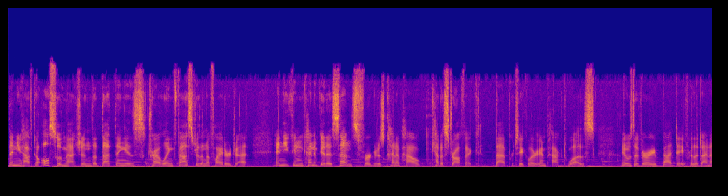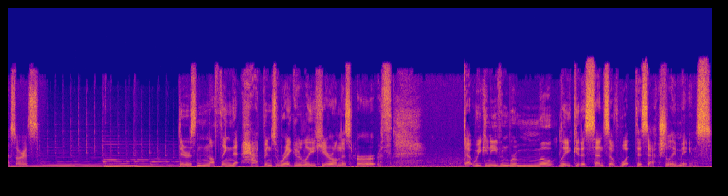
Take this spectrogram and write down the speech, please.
Then you have to also imagine that that thing is traveling faster than a fighter jet. And you can kind of get a sense for just kind of how catastrophic that particular impact was. It was a very bad day for the dinosaurs. There's nothing that happens regularly here on this Earth that we can even remotely get a sense of what this actually means.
